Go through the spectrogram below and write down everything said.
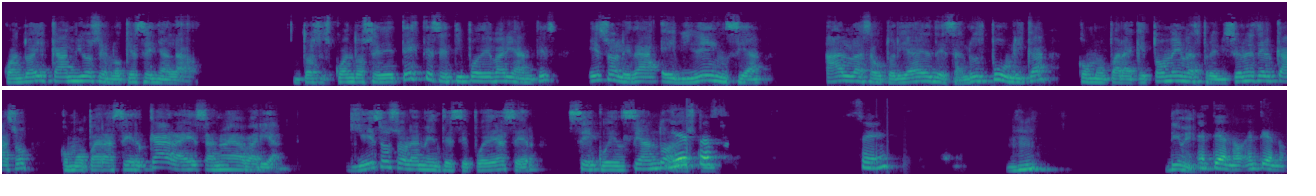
cuando hay cambios en lo que es señalado. Entonces, cuando se detecte ese tipo de variantes, eso le da evidencia a las autoridades de salud pública como para que tomen las previsiones del caso, como para acercar a esa nueva variante. Y eso solamente se puede hacer secuenciando a y estas... Sí. Dime. Entiendo, entiendo.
